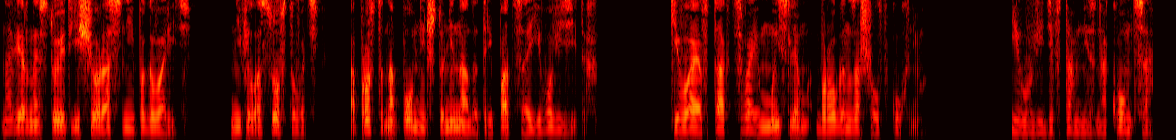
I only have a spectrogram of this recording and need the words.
Наверное, стоит еще раз с ней поговорить. Не философствовать, а просто напомнить, что не надо трепаться о его визитах. Кивая в такт своим мыслям, Броган зашел в кухню. И, увидев там незнакомца,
